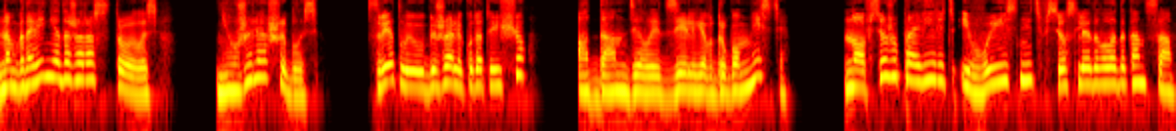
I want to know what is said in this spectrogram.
На мгновение даже расстроилась. Неужели ошиблась? Светлые убежали куда-то еще, а Дан делает зелье в другом месте? Но все же проверить и выяснить все следовало до конца,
